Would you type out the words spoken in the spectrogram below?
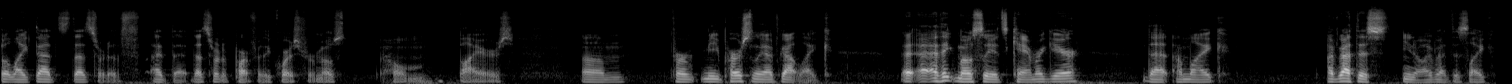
but like that's that's sort of that that's sort of part for the course for most home buyers um for me personally i've got like I, I think mostly it's camera gear that i'm like i've got this you know i've got this like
